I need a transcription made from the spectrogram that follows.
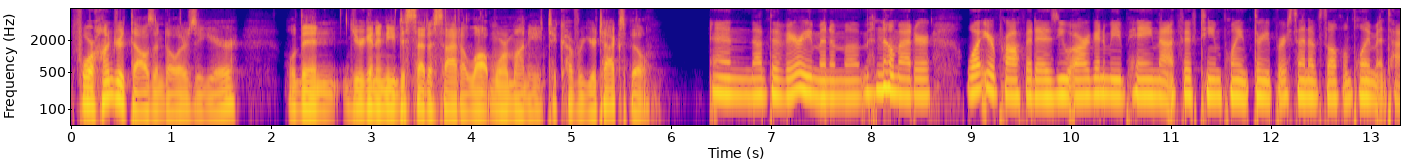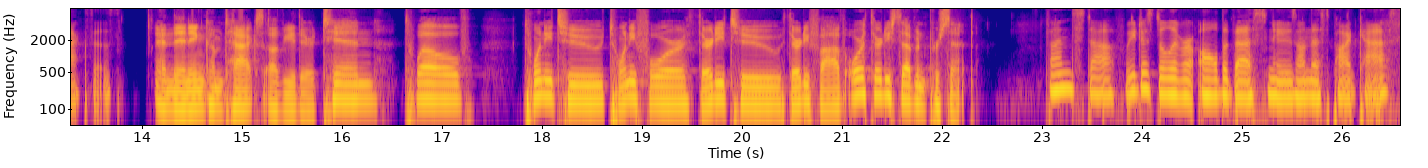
$400,000 a year. Well, then you're going to need to set aside a lot more money to cover your tax bill. And at the very minimum, no matter what your profit is, you are going to be paying that 15.3% of self employment taxes. And then income tax of either 10, 12, 22, 24, 32, 35, or 37%. Fun stuff. We just deliver all the best news on this podcast.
